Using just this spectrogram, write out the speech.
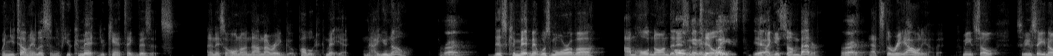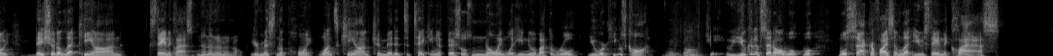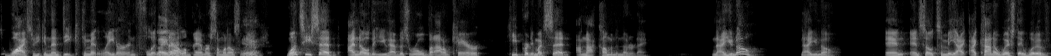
When you tell them, hey, listen, if you commit, you can't take visits. And they say, hold on, now I'm not ready to go public commit yet. Now you know. right. This commitment was more of a I'm holding on to this Holding until. I get something better. right. That's the reality of it. I mean, so so people say, you know, they should have let Keon stay in the class. No, no, no, no, no. You're missing the point. Once Keon committed to taking officials, knowing what he knew about the rule, you were he was gone. It's gone. You could have said, "Oh, we'll we'll we'll sacrifice and let you stay in the class." Why? So he can then decommit later and flip Later. to Alabama or someone else Yeah. later. Once he said, "I know that you have this rule, but I don't care," he pretty much said, "I'm not coming to Notre Dame." Now you know. Now you know. And and so to me, I, I kind of wish they would have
